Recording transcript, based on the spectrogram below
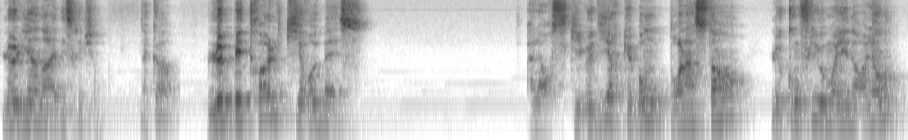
Le lien dans la description. D'accord? Le pétrole qui rebaisse. Alors, ce qui veut dire que, bon, pour l'instant, le conflit au Moyen-Orient,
